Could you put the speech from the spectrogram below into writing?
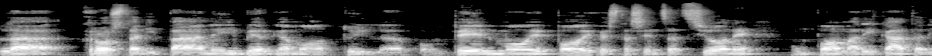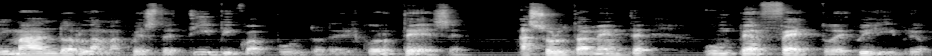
la crosta di pane, il bergamotto, il pompelmo e poi questa sensazione un po' amaricata di mandorla, ma questo è tipico appunto del cortese. Assolutamente un perfetto equilibrio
